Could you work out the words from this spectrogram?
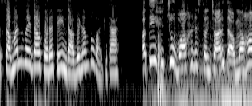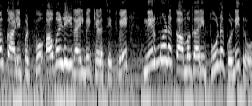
ಸಮನ್ವಯದ ಕೊರತೆಯಿಂದ ವಿಳಂಬವಾಗಿದೆ. ಅತಿ ಹೆಚ್ಚು ವಾಹನ ಸಂಚಾರದ ಮಹಾಕಾಳಿಪಟ್ಟು ಅವಳಿ ರೈಲ್ವೆ ಕೆಳ ಸೇತುವೆ ನಿರ್ಮಾಣ ಕಾಮಗಾರಿ ಪೂರ್ಣಗೊಂಡಿದ್ರೂ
